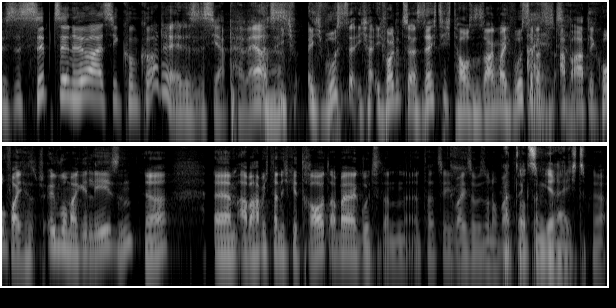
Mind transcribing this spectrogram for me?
Das ist 17 höher als die Concorde, ey. Das ist ja pervers. Also ich, ich wusste, ich, ich wollte zuerst 60.000 sagen, weil ich wusste, dass es Alter. abartig hoch war. Ich habe es irgendwo mal gelesen, ja. Ähm, aber habe ich dann nicht getraut, aber ja gut, dann äh, tatsächlich war ich sowieso noch weit Hat trotzdem gereicht. Ja.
